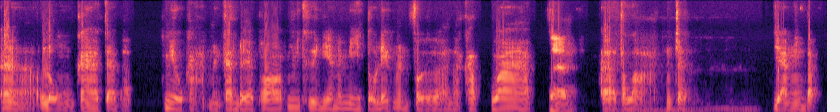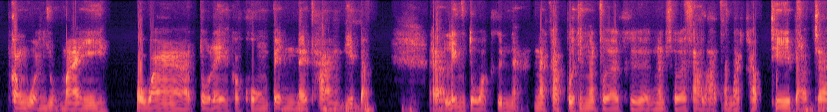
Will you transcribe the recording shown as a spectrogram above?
เอ่อลงก็อาจจะแบบมีโอกาสเหมือนกันโดยเฉพาะมันคืนนี้มันมีตัวเลขเงินเฟ้อนะครับ ว่าครับเอ่อตลาดมันจะยังแบบกังวลอยู่ไหม เพราะว่าตัวเลขก็คงเป็นในทางที่แบบเอ่อเร่งตัวขึ้นนะนะครับ พูดถึงเงินเฟ้อก็คือเงินเฟ้อสหรัฐนะครับ ที่แบบจะ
